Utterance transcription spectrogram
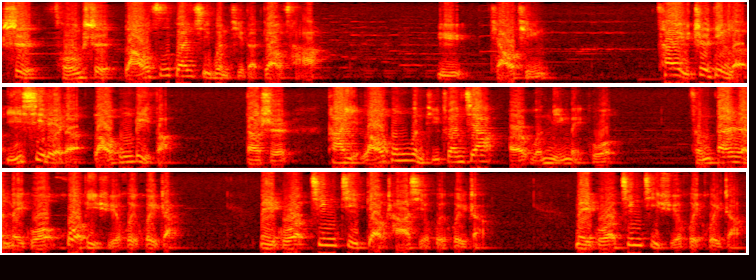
是从事劳资关系问题的调查与调停，参与制定了一系列的劳工立法。当时他以劳工问题专家而闻名美国，曾担任美国货币学会会长、美国经济调查协会会长、美国经济学会会长。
